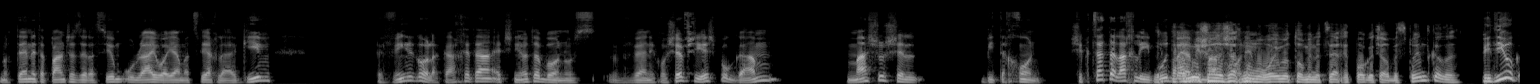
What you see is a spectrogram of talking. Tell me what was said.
נותן את הפאנץ' הזה לסיום, אולי הוא היה מצליח להגיב. ווינגגור לקח את, ה, את שניות הבונוס, ואני חושב שיש פה גם משהו של ביטחון, שקצת הלך זה לאיבוד פעם בימים ראשונה האחרונים. שאנחנו רואים אותו מנצח את פוגצ'אר בספרינט כזה. בדיוק,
